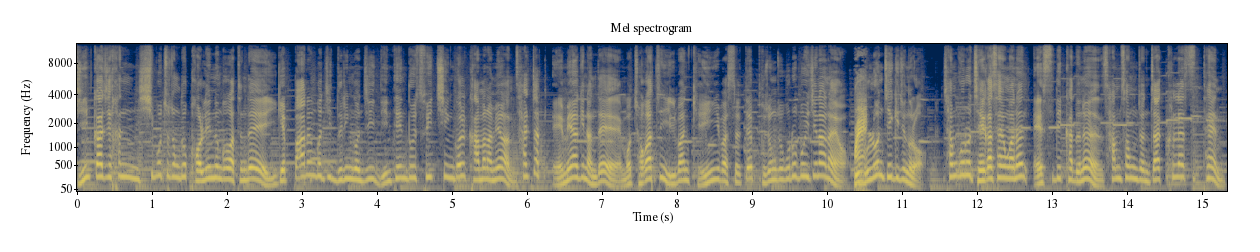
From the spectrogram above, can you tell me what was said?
진입까지 한 15초 정도 걸리는 것 같은데 이게 빠른 건지 느린 건지 닌텐도 스위치인 걸 감안하면 살짝 애매하긴 한데 뭐 저 같은 일반 개인이 봤을 때 부정적으로 보이진 않아요. 물론 제 기준으로. 참고로 제가 사용하는 SD카드는 삼성전자 클래스 10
